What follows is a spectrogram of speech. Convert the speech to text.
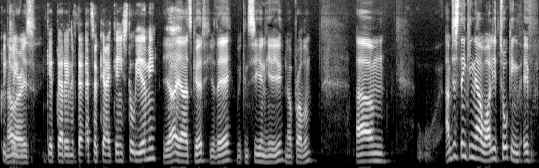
quickly no worries. get that in if that's okay. Can you still hear me? Yeah, yeah, it's good. You're there. We can see and hear you. No problem. Um, I'm just thinking now while you're talking, if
